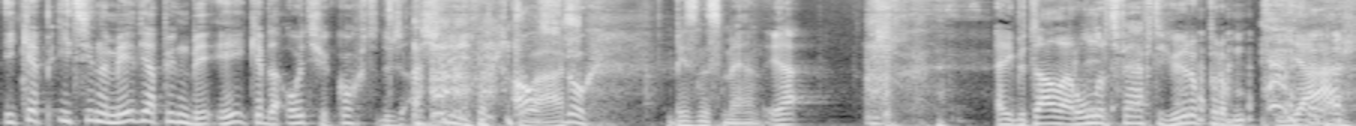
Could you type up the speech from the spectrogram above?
ik heb iets in de media.be, ik heb dat ooit gekocht. Dus als jullie alsnog... Businessman. Ja. En ik betaal daar 150 euro per jaar.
